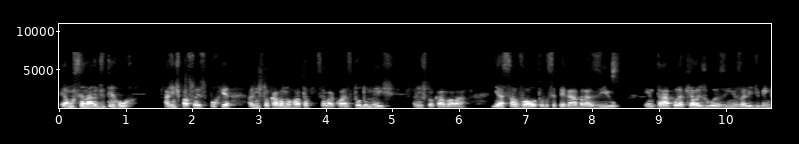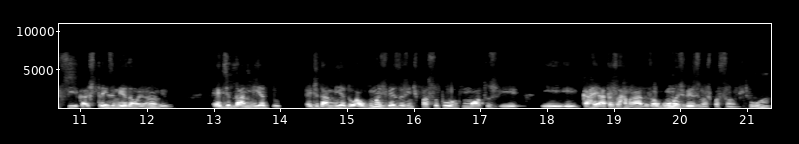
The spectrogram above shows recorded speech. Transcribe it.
É um cenário de terror. A gente passou isso porque a gente tocava no Rota, sei lá, quase todo mês a gente tocava lá. E essa volta, você pegar Brasil, entrar por aquelas ruazinhas ali de Benfica às três e meia da manhã, amigo, é de dar medo é de dar medo. Algumas vezes a gente passou por motos e, e, e carreatas armadas. Algumas vezes nós passamos. Porra.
